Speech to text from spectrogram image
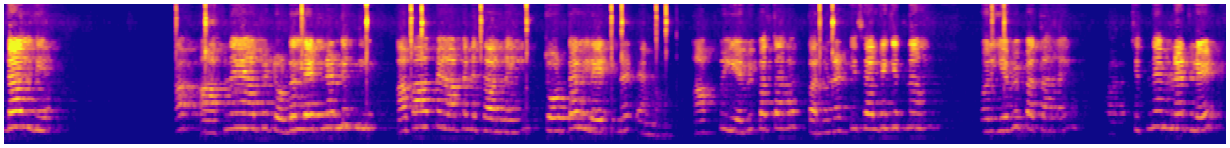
डाल दिया। अब आपने यहाँ पे टोटल लेट नेट लिख ली। अब आप यहाँ पे निकाल लेंगे टोटल लेट नेट अमाउंट आपको ये भी पता है पर मिनट की सैलरी कितना है और ये भी पता है कितने मिनट लेट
